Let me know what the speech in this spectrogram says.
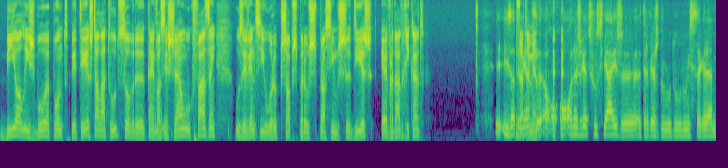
biolisboa.pt está lá tudo sobre quem vocês são, o que fazem, os eventos e workshops para os próximos dias. É verdade, Ricardo? Exatamente, Exatamente. Ou, ou, nas redes sociais, uh, através do, do, do, Instagram,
